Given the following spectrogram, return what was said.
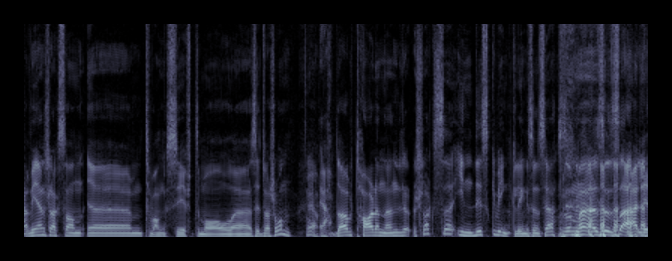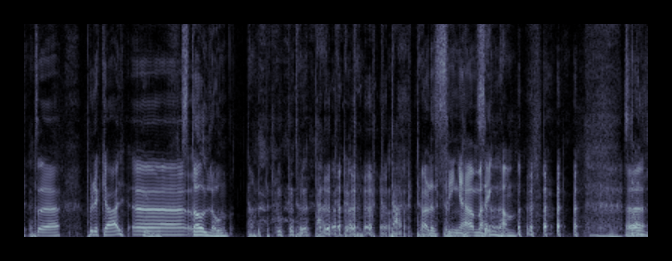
er vi i en slags sånn eh, tvangsgiftemålsituasjon. Ja. Ja. Da tar denne en slags eh, indisk vinkling, syns jeg, som jeg syns er litt eh, prekær. Eh, Stallone. er det Singham? Singham. Eh,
